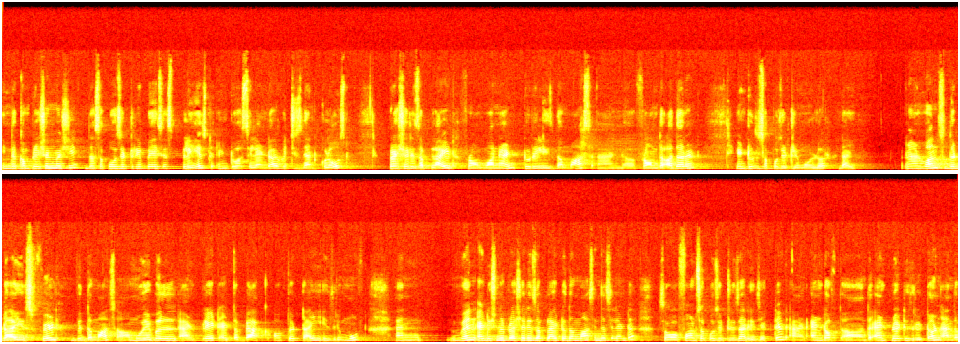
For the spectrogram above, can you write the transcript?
in the compression machine the suppository base is placed into a cylinder which is then closed. Pressure is applied from one end to release the mass and uh, from the other end into the suppository mold or die and once the die is filled with the mass a movable and plate at the back of the die is removed and when additional pressure is applied to the mass in the cylinder so formed suppositories are ejected and end of uh, the end plate is returned and the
